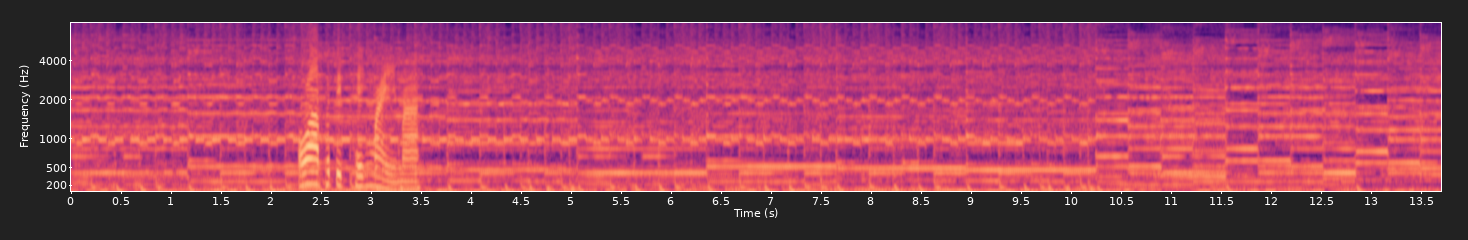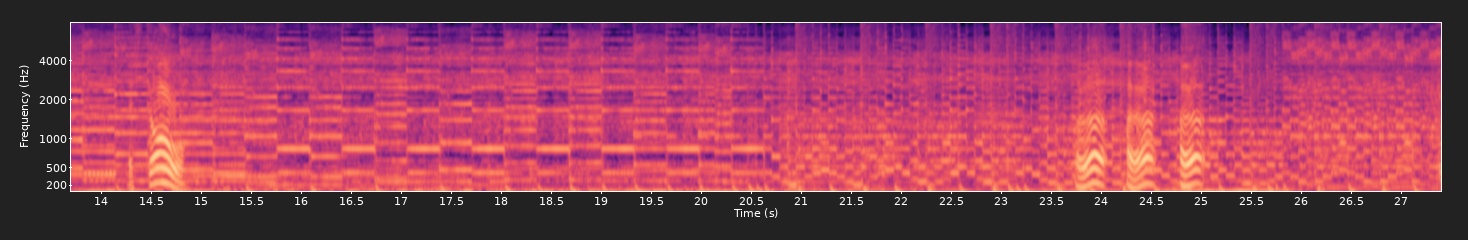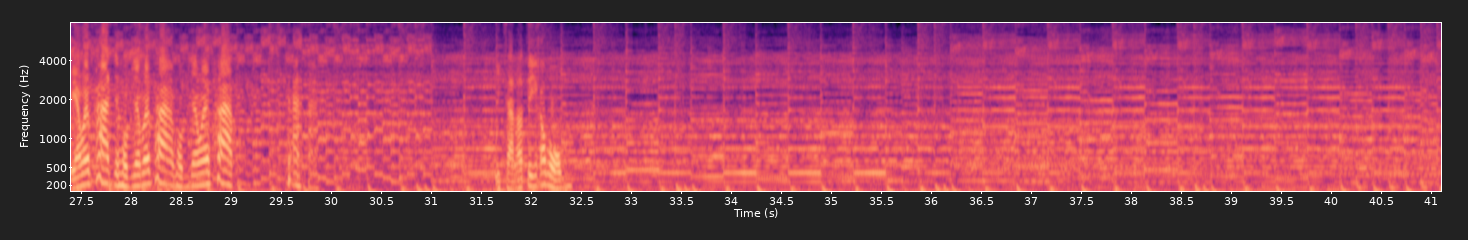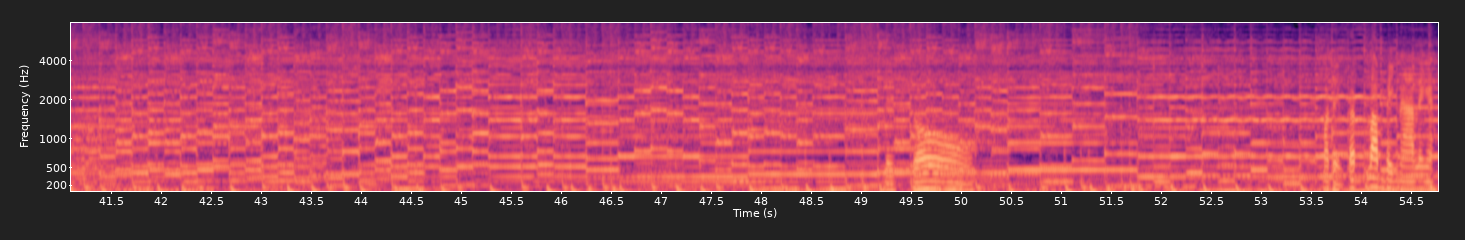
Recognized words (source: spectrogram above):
เพราะว่าไปติดเพลงใหม่มา go เออ เออ เออ ยังไม่พลาดเดี๋ยวผมยังไม่พลาด ผมยังไม่พลาด อีกสามนาทีครับผม go มาถึงก็ล่ำเพลงนานเลยไง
